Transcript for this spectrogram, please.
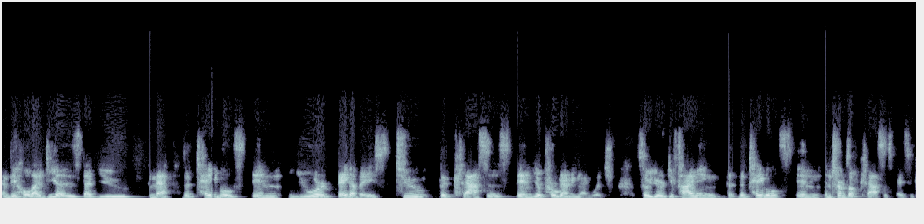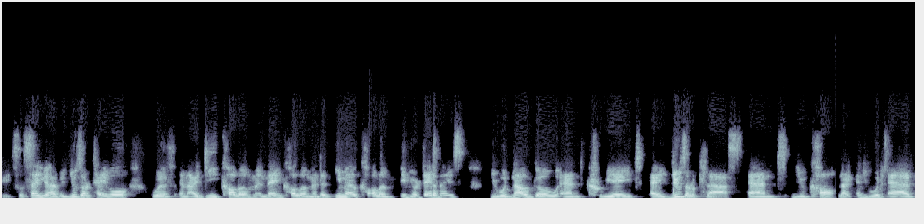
And the whole idea is that you map the tables in your database to the classes in your programming language. So you're defining the tables in, in terms of classes, basically. So say you have a user table with an ID column, a name column, and an email column in your database. You would now go and create a user class and you call like and you would add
